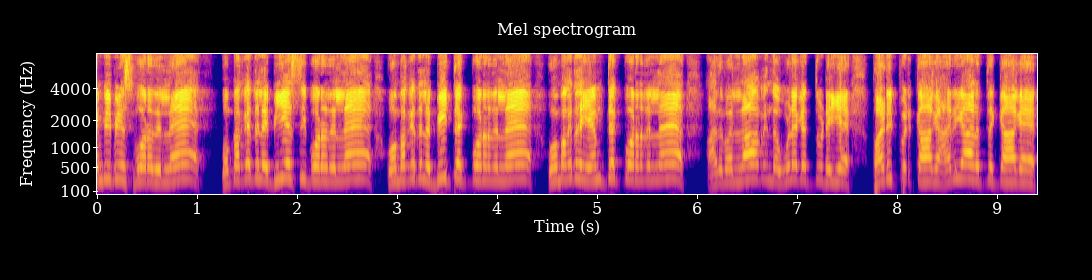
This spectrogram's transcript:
எம்பிபிஎஸ் போறதில்ல உன் பக்கத்துல பிஎஸ்சி போறதில்ல உன் பக்கத்துல பிடெக் போறதில்ல உன் பக்கத்துல எம்டெக் போறதில்ல. அதுவெல்லாம் இந்த உலகத்துடைய படிப்பிற்காக அதிகாரத்துக்காக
